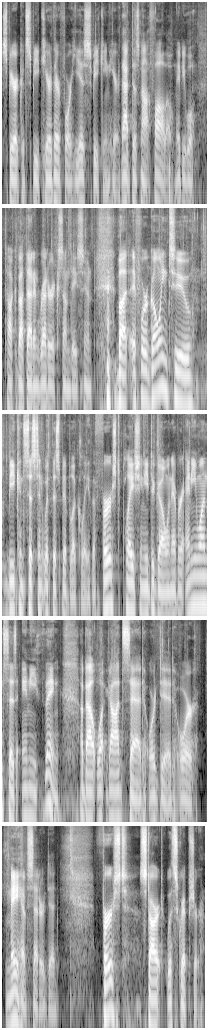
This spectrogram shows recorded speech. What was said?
Spirit could speak here, therefore he is speaking here. That does not follow. Maybe we'll talk about that in rhetoric someday soon. but if we're going to be consistent with this biblically, the first place you need to go whenever anyone says anything about what God said or did or may have said or did, first start with Scripture.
